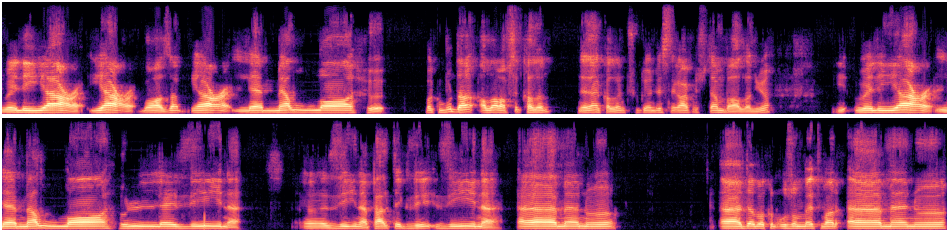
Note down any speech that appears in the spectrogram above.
veliyar, yar boğazdan ya'lemellahu. Bakın burada Allah lafzı kalın. Neden kalın? Çünkü öncesinde gayb üstten bağlanıyor. Veliya'lemellahu zine, peltek zi, zine, amenu. E'de bakın uzun met var. Amenu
